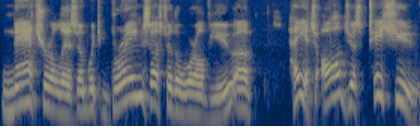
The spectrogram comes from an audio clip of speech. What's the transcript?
naturalism, which brings us to the worldview of hey, it's all just tissue.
